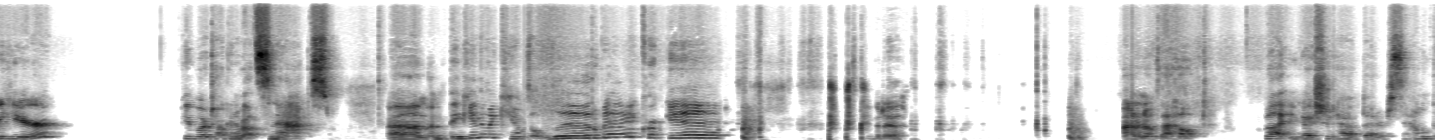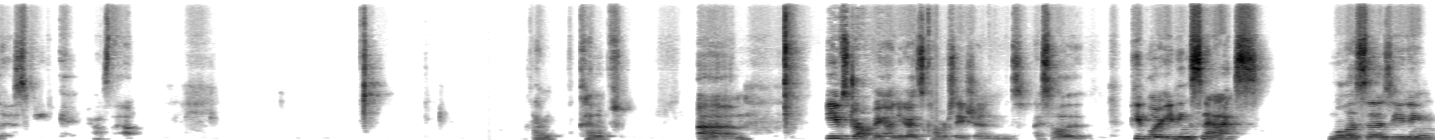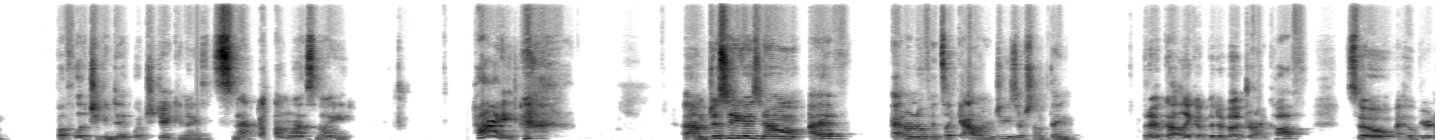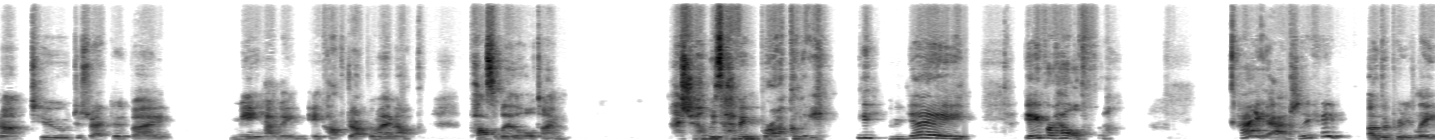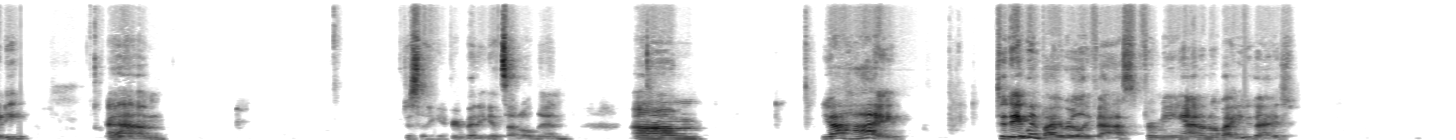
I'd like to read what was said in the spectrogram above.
we here? People are talking about snacks. Um, I'm thinking that my camera's a little bit crooked. Give it a. I don't know if that helped, but you guys should have better sound this week. How's that? I'm kind of um, eavesdropping on you guys' conversations. I saw that people are eating snacks. Melissa is eating buffalo chicken dip, which Jake and I snacked on last night. Hi. um, just so you guys know, I have I don't know if it's like allergies or something, but I've got like a bit of a dry cough. So I hope you're not too distracted by me having a cough drop in my mouth, possibly the whole time. Shelby's having broccoli. Yay! Yay for health. Hi, Ashley. Hey, other pretty lady. Um, just letting everybody get settled in. Um, yeah, hi. Today went by really fast for me. I don't know about you guys.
